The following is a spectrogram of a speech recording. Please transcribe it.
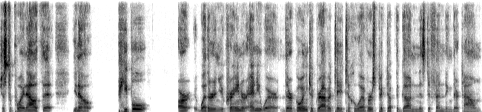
just to point out that you know people are whether in Ukraine or anywhere, they're going to gravitate to whoever's picked up the gun and is defending their town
